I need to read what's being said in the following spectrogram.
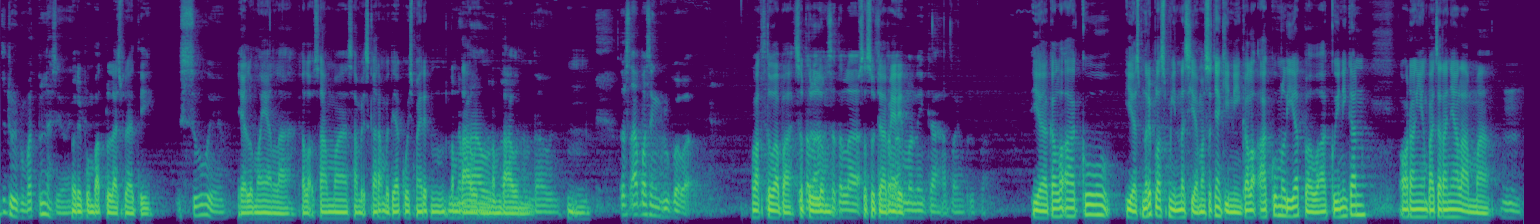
itu 2014 ya. 2014 berarti. Suwe Ya ya. lumayan lah. Kalau sama sampai sekarang berarti aku wis married 6 tahun, 6 tahun. 6 tahun. Mm. Terus apa sih yang berubah, Pak? Waktu apa? Sebelum setelah sesudah setelah married. menikah apa yang berubah? Ya kalau aku ya sebenarnya plus minus ya. Maksudnya gini, kalau aku melihat bahwa aku ini kan orang yang pacarannya lama. Hmm.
